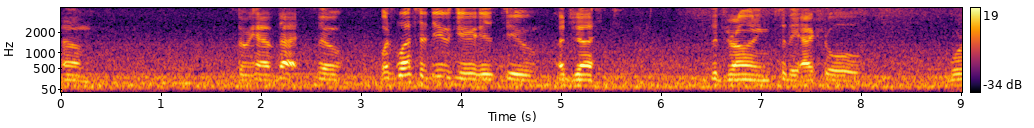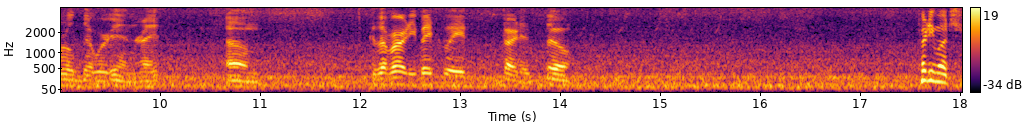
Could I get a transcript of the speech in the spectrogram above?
Um, so we have that. So what's left to do here is to adjust the drawing to the actual world that we're in, right? Because um, I've already basically started. So pretty much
